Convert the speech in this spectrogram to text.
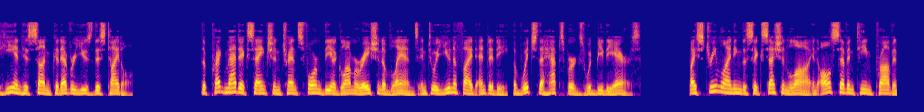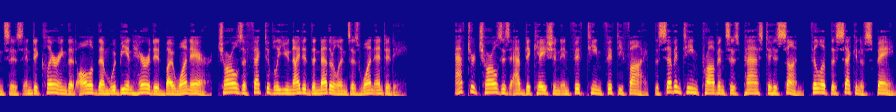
he and his son could ever use this title. The Pragmatic Sanction transformed the agglomeration of lands into a unified entity, of which the Habsburgs would be the heirs. By streamlining the succession law in all 17 provinces and declaring that all of them would be inherited by one heir, Charles effectively united the Netherlands as one entity. After Charles's abdication in 1555, the 17 provinces passed to his son, Philip II of Spain.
